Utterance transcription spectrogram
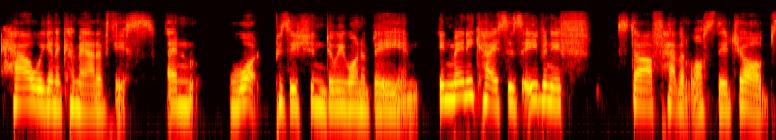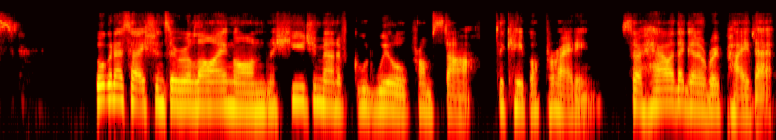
how are we going to come out of this and what position do we want to be in. In many cases, even if staff haven't lost their jobs, organisations are relying on a huge amount of goodwill from staff to keep operating. So, how are they going to repay that?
